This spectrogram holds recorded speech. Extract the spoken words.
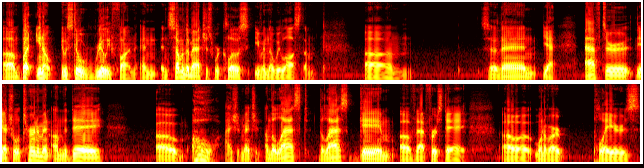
Um, but you know, it was still really fun, and and some of the matches were close, even though we lost them. Um, so then, yeah, after the actual tournament on the day, uh, oh, I should mention on the last the last game of that first day, uh, one of our players,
